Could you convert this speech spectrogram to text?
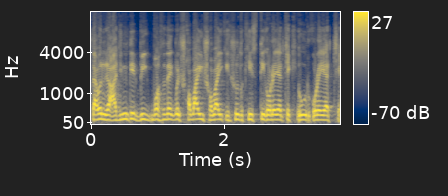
তেমন রাজনীতির বিগ বসে দেখবেন সবাই, সবাইকে শুধু খিস্তি করে যাচ্ছে, খেউর করে যাচ্ছে।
